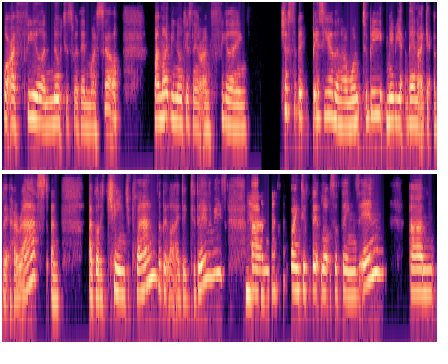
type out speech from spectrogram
what I feel and notice within myself, I might be noticing I'm feeling just a bit busier than I want to be. Maybe then I get a bit harassed and I've got to change plans, a bit like I did today, Louise, um, trying to fit lots of things in. Um,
